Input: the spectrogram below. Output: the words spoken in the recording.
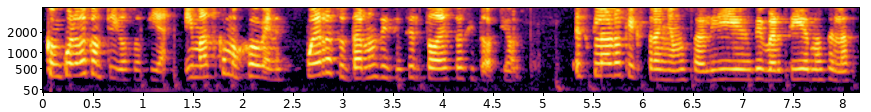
Concuerdo contigo, Sofía, y más como jóvenes, puede resultarnos difícil toda esta situación. Es claro que extrañamos salir, divertirnos en las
